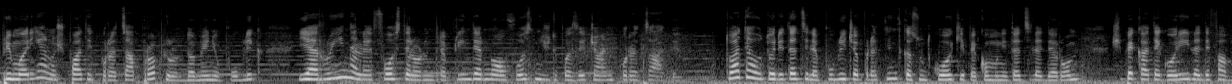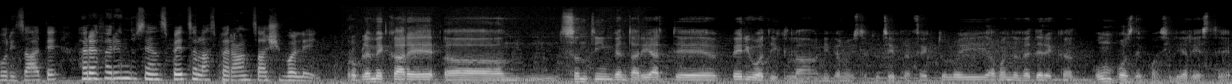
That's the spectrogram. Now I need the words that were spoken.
primăria nu-și poate curăța propriul domeniu public, iar ruinele fostelor întreprinderi nu au fost nici după 10 ani curățate. Toate autoritățile publice pretind că sunt cu ochii pe comunitățile de romi și pe categoriile defavorizate, referindu-se în speță la Speranța și Vălei. Probleme care uh, sunt inventariate periodic la nivelul instituției prefectului, având în vedere că un post de consilier este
